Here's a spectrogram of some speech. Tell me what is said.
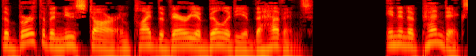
The birth of a new star implied the variability of the heavens. In an appendix,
